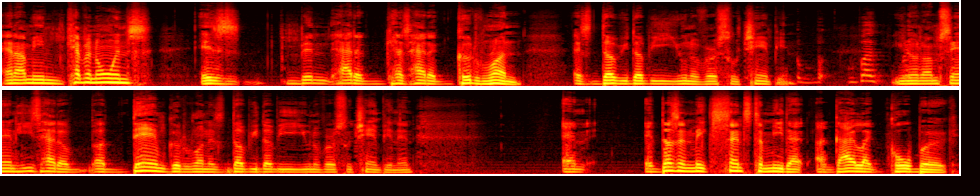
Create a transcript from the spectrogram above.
And I mean, Kevin Owens is been had a has had a good run as WWE Universal Champion. But, You know what I'm saying? He's had a a damn good run as WWE Universal Champion, and and it doesn't make sense to me that a guy like Goldberg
